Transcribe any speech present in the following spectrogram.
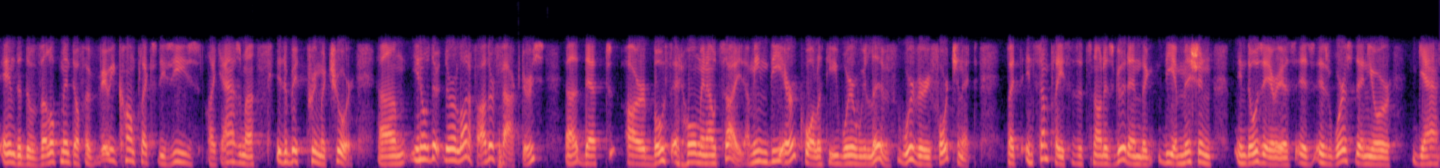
and the development of a very complex disease like asthma is a bit premature. Um, you know, there, there, are a lot of other factors uh, that are both at home and outside. I mean, the air quality where we live, we're very fortunate. But in some places, it's not as good, and the, the emission in those areas is, is worse than your gas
